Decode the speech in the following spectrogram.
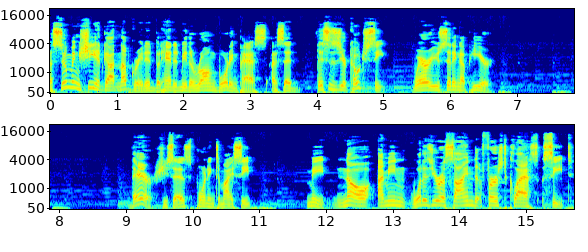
Assuming she had gotten upgraded but handed me the wrong boarding pass, I said, This is your coach seat. Where are you sitting up here? There, she says, pointing to my seat. Me, no, I mean, what is your assigned first class seat?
